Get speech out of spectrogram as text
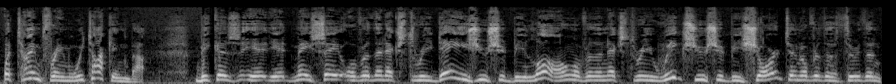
what time frame are we talking about? Because it, it, may say over the next three days you should be long, over the next three weeks you should be short, and over the through the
